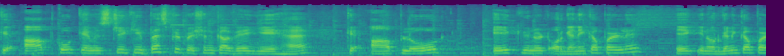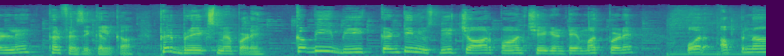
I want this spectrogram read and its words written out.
कि आपको केमिस्ट्री की बेस्ट प्रिपरेशन का वे ये है कि आप लोग एक यूनिट ऑर्गेनिक का पढ़ लें एक इनऑर्गेनिक का पढ़ लें, फिर फ़िज़िकल का। फिर ब्रेक्स में पढ़ें। कभी भी कंटिन्यूसली चार, पाँच छः घंटे मत पढ़ें और अपना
